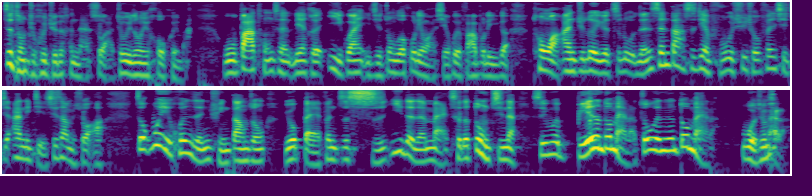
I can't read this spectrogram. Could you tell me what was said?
这种就会觉得很难受啊，就会容易后悔嘛。五八同城联合易观以及中国互联网协会发布了一个《通往安居乐业之路：人生大事件服务需求分析及案例解析》，上面说啊，这未婚人群当中有百分之十一的人买车的动机呢，是因为别人都买了，周围的人都买了，我就买了。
